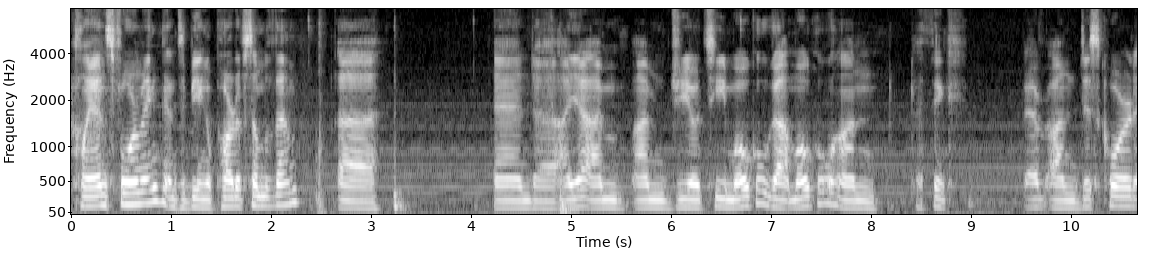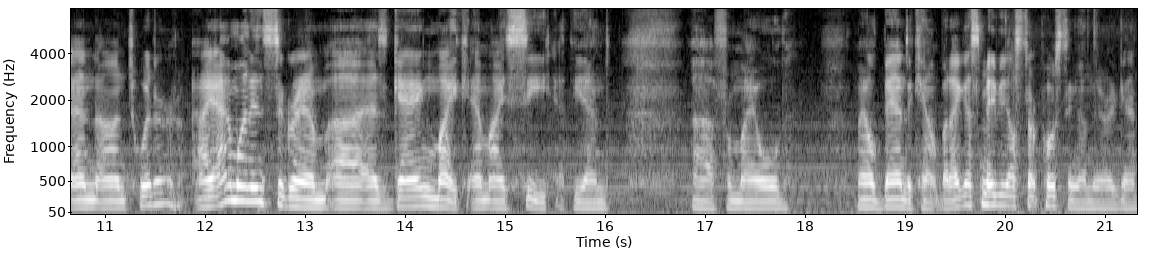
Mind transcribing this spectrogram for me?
clans forming and to being a part of some of them. Uh, and uh, yeah, I'm I'm GOT Mokle, got Mokle on I think on Discord and on Twitter. I am on Instagram uh, as Gang Mike M I C at the end from my old my old band account. But I guess maybe I'll start posting on there again.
